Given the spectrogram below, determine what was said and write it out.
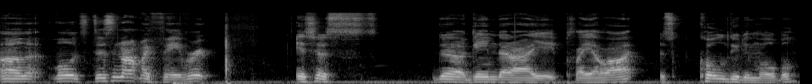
um well it's this is not my favorite. It's just the game that I play a lot. It's Call of Duty Mobile.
